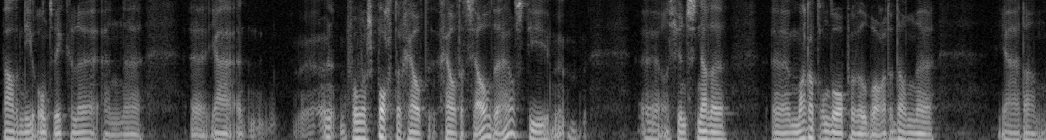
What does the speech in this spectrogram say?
bepaalde manier ontwikkelen. En uh, uh, ja, voor een sporter geldt, geldt hetzelfde. Hè? Als, die, als je een snelle uh, marathonloper wil worden, dan, uh, ja, dan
